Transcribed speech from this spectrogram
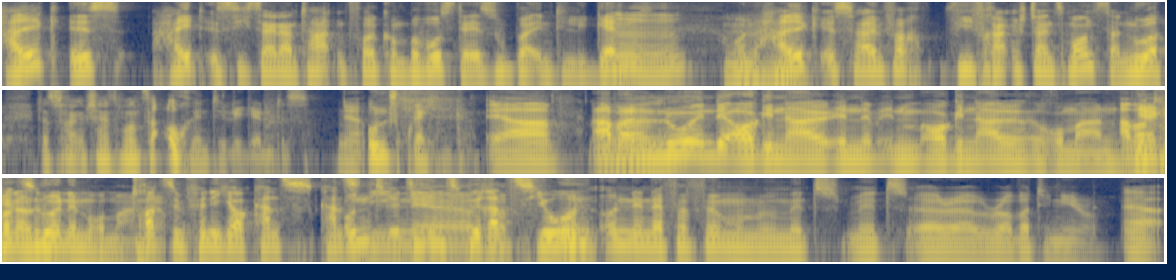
Hulk ist, Hyde ist sich seiner Taten vollkommen bewusst, der ist super intelligent. Mhm. Und Hulk ist einfach wie Frankensteins Monster, nur dass Frankensteins Monster auch intelligent ist Ja. und sprechen kann. Ja, Aber, nur in der Original, in, dem- im Originalroman. aber Ja, genau, trotzdem, nur in dem Roman, Trotzdem finde ich auch, kannst, kannst du die, in die Inspiration, und, und in der Verfilmung mit, mit äh, Robert De Niro. ja,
